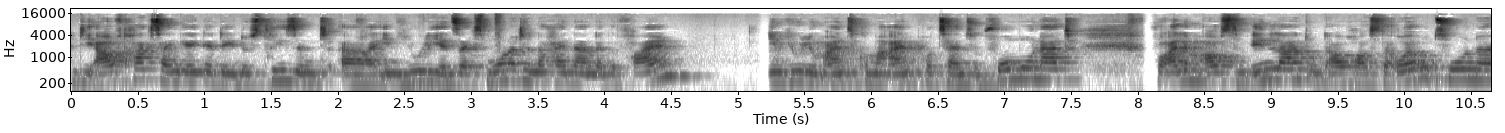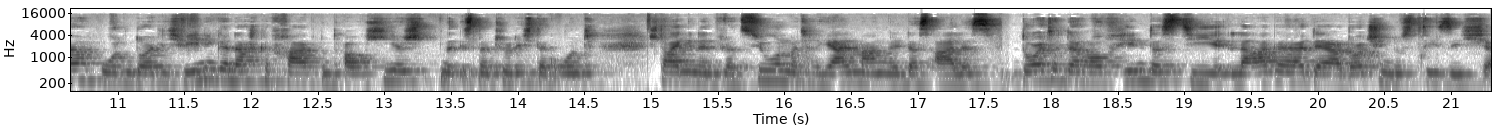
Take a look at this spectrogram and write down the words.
Die Auftragseingänge der Industrie sind äh, im Juli jetzt sechs Monate nacheinander gefallen im Juli um 1,1 Prozent zum Vormonat. Vor allem aus dem Inland und auch aus der Eurozone wurden deutlich weniger nachgefragt. Und auch hier ist natürlich der Grund steigende Inflation, Materialmangel. Das alles deutet darauf hin, dass die Lage der deutschen Industrie sich äh,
